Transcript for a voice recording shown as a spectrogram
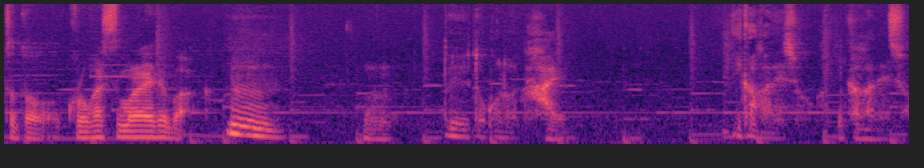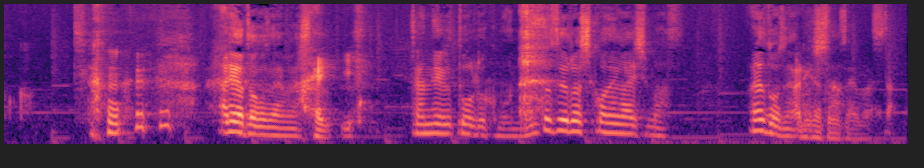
ちょっと転がしてもらえれば、うん、うん、というところはい。でいかがでしょうか？いかがでしょうか？ありがとうございました、はい。チャンネル登録も何卒よろしくお願いします。ありがとうございました。ありがとうございました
